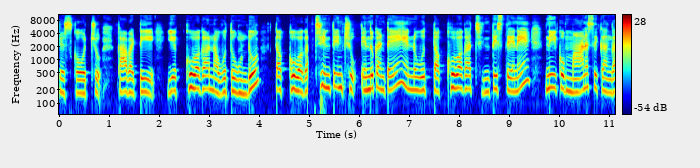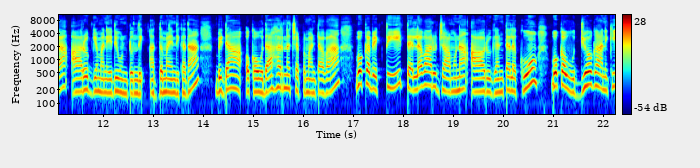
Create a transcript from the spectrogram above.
చేసుకోవచ్చు. కాబట్టి ఎక్కువగా నవ్వుతూ ఉండు తక్కువగా చింతించు. ఎందుకంటే నువ్వు తక్కువగా చింతిస్తేనే నీకు మానసికంగా ఆరోగ్యం అనేది ఉంటుంది. అర్థమైంది కదా? బిడ్డ ఒక ఉదాహరణ చెప్పమంటావా? ఒక వ్యక్తి తెల్లవారుజామున ఆరు గంటలకు ఒక ఉద్యోగానికి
